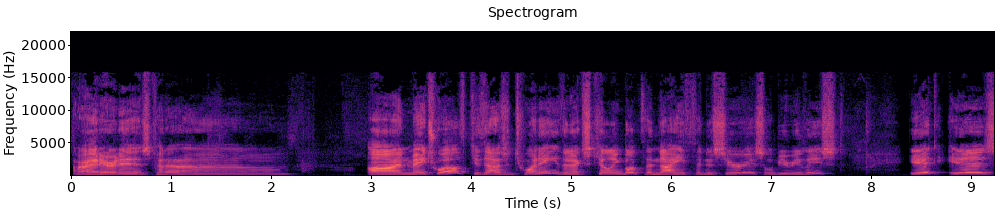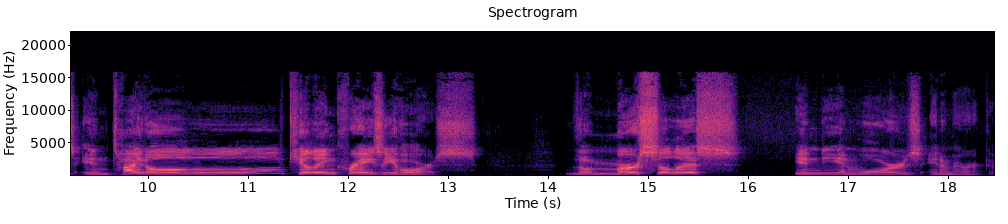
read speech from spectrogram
All right, here it is. Ta-da! On May 12th, 2020, the next Killing book, the ninth in the series, will be released. It is entitled Killing Crazy Horse The Merciless Indian Wars in America.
